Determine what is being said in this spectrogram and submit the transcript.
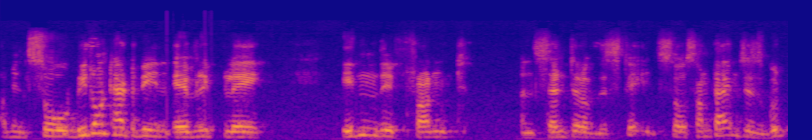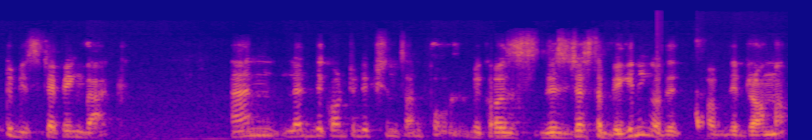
I mean, so we don't have to be in every play in the front and center of the stage. So sometimes it's good to be stepping back and let the contradictions unfold because this is just the beginning of the of the drama.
